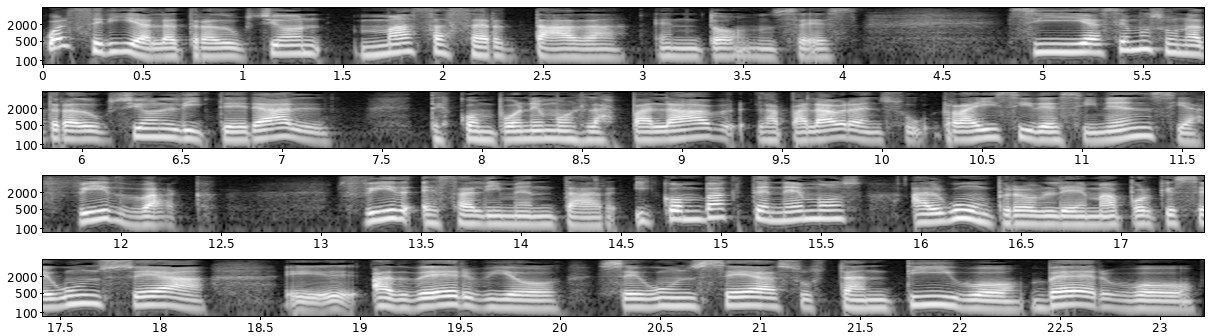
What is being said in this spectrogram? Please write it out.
¿Cuál sería la traducción más acertada entonces? Si hacemos una traducción literal, descomponemos la palabra en su raíz y desinencia, feedback, Feed es alimentar. Y con back tenemos algún problema, porque según sea eh, adverbio, según sea sustantivo, verbo,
